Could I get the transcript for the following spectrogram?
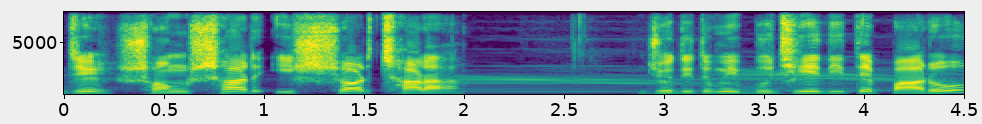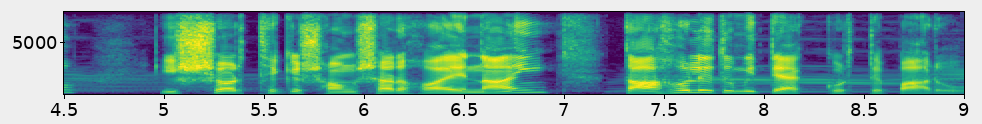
যে সংসার ঈশ্বর ছাড়া। যদি তুমি বুঝিয়ে দিতে পারো ঈশ্বর থেকে সংসার হয় নাই, তাহলে তুমি ত্যাগ করতে পারো।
